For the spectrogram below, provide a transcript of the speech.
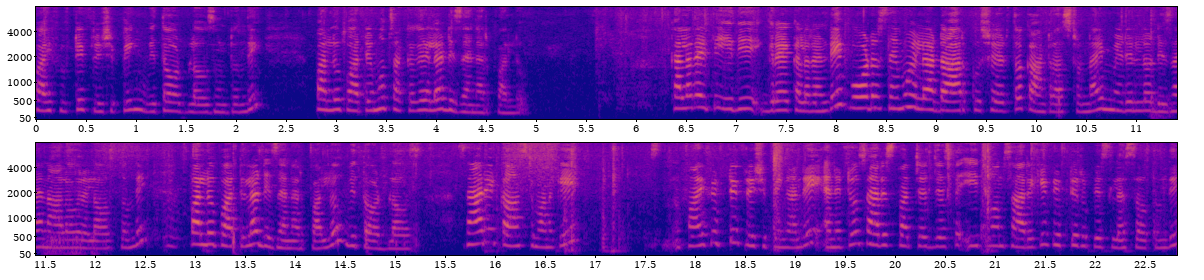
five fifty free shipping without blouse ఉంటుంది. పళ్ళు పాటేమో ఏమో చక్కగా ఇలా డిజైనర్ పళ్ళు. కలర్ అయితే ఇది గ్రే కలర్ అండి. బోర్డర్స్ ఏమో ఇలా డార్క్ షేడ్తో కాంట్రాస్ట్ ఉన్నాయి. మిడిల్లో డిజైన్ ఆల్ ఓవర్ ఇలా వస్తుంది. పళ్ళు పార్టీలో designer pallu without blouse sari cost మనకి ఫైవ్ ఫిఫ్టీ ఫ్రీ షిప్పింగ్ అండి. అండ్ టూ శారీస్ పర్చేజ్ చేస్తే ఈచ్ వన్ శారీకి ఫిఫ్టీ రూపీస్ లెస్ అవుతుంది.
